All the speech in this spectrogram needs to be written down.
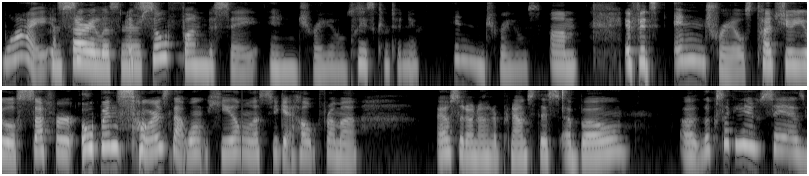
Why? I'm It's so- sorry, listeners. it's so fun to say entrails. Please continue. entrails. Um, if its entrails touch you, you will suffer open sores that won't heal unless you get help from a. I also don't know how to pronounce this. A bow. Uh, looks like you say it as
